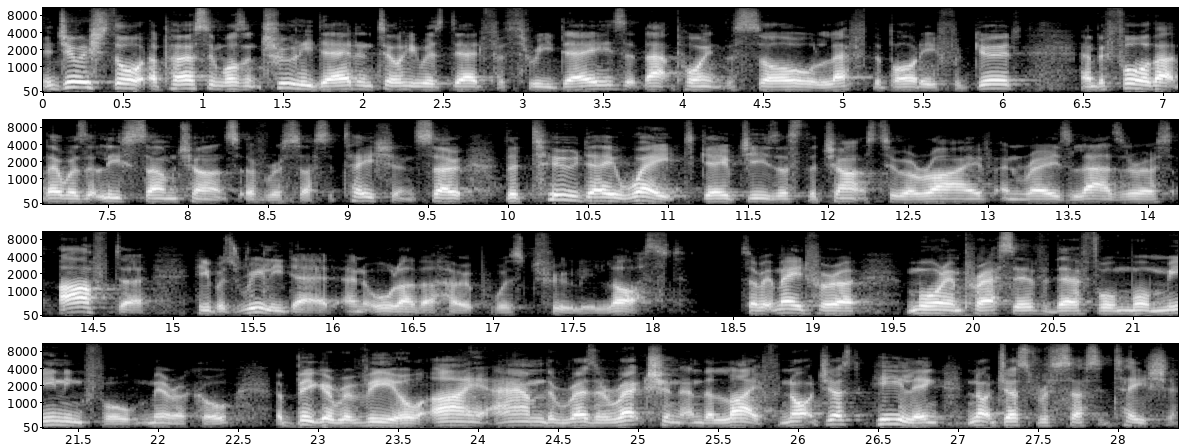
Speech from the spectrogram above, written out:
In Jewish thought, a person wasn't truly dead until he was dead for three days. At that point, the soul left the body for good. And before that, there was at least some chance of resuscitation. So the two day wait gave Jesus the chance to arrive and raise Lazarus after he was really dead and all other hope was truly lost. So it made for a more impressive, therefore more meaningful miracle, a bigger reveal. I am the resurrection and the life, not just healing, not just resuscitation.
